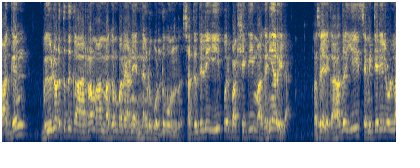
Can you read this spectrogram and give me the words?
മകൻ വീടെടുത്തത് കാരണം ആ മകൻ പറയാണ് എന്നെ അങ്ങോട്ട് കൊണ്ടുപോകുന്നത്. സത്യത്തിൽ ഈ ഒരു പക്ഷിക്ക് ഈ മകനെ അറിയില്ല. മനസ്സിലായില്ലേ? കാരണം അത് ഈ സെമിറ്ററിയിലുള്ള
